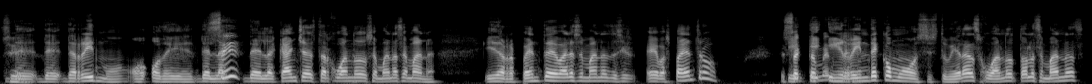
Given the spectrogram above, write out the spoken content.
Sí. de, de- de ritmo o, o de, de la, Sí. de la cancha, de estar jugando semana a semana, y de repente de varias semanas decir, eh, vas para adentro. Y- y- Exactamente. Y, rinde como si estuvieras jugando todas las semanas,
